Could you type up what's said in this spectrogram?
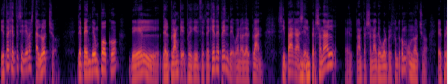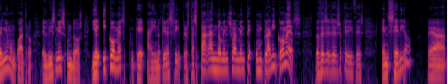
Y esta gente se lleva hasta el 8. Depende un poco del, plan que, pues, dices. ¿De qué depende? Bueno, del plan. Si pagas el personal, el plan personal de WordPress.com, un 8. El premium, un 4. El business, un 2. Y el e-commerce, que ahí no tienes fee, pero estás pagando mensualmente un plan e-commerce. Entonces es eso que dices. ¿En serio? O sea,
